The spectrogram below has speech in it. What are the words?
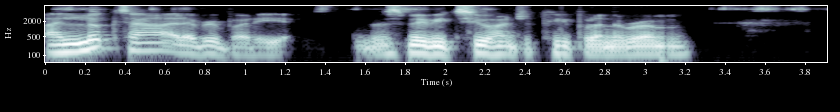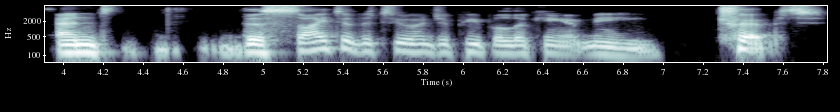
I looked out at everybody. There's maybe 200 people in the room. And the sight of the 200 people looking at me tripped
